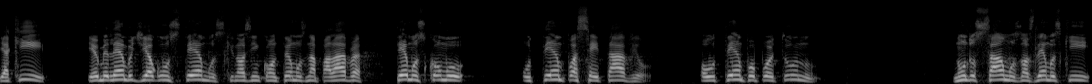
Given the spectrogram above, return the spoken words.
E aqui eu me lembro de alguns termos que nós encontramos na palavra, temos como o tempo aceitável ou o tempo oportuno. Num dos salmos nós lemos que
